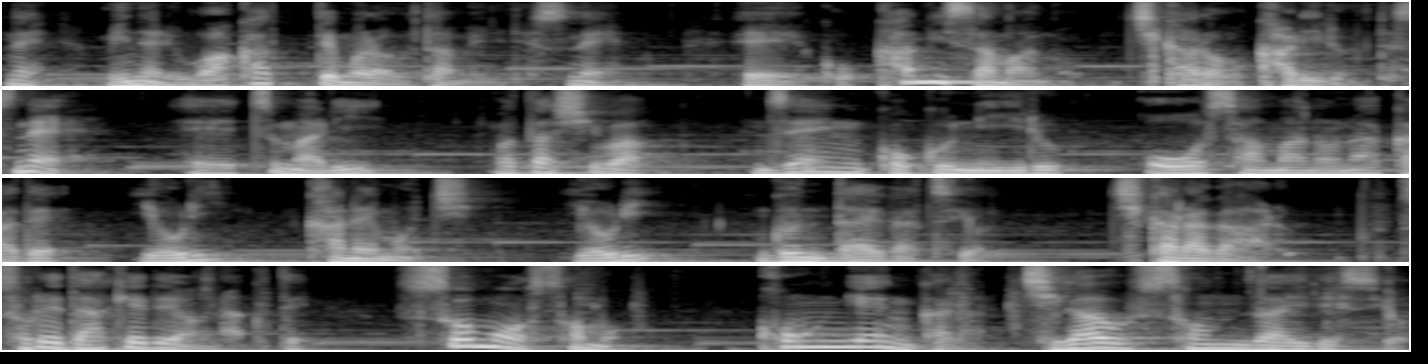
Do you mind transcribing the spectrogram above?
ね、みんなに分かってもらうためにですね、え、こう神様の力を借りるんですね、え、つまり私は全国にいる王様の中でより金持ちより軍隊が強い力がある。それだけではなくてそもそも根源から違う存在ですよ。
